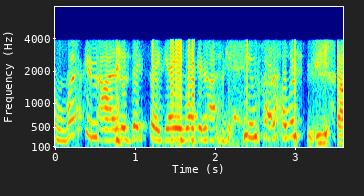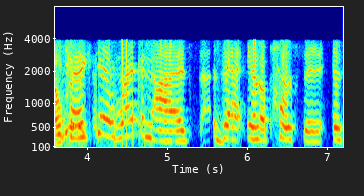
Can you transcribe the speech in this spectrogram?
recognize, as they say, game recognize game. But I you okay. can still recognize that in a person and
